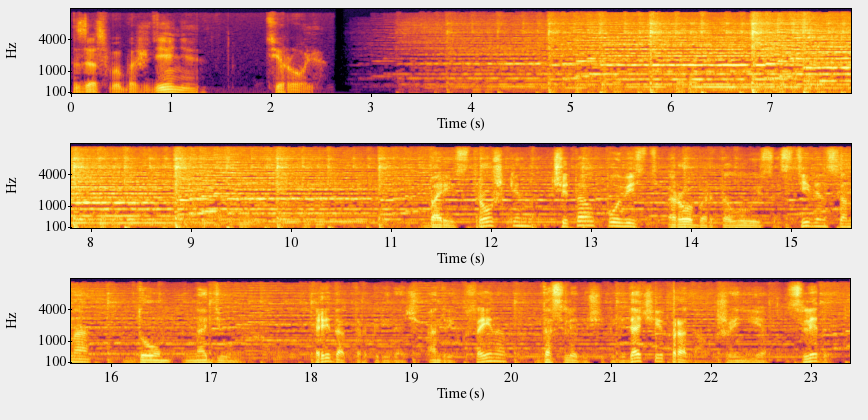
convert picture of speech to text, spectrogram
за освобождение Тироля. Борис Трошкин читал повесть Роберта Луиса Стивенсона «Дом на дюнах». Редактор передач Андрей Хусаинов. До следующей передачи продолжение следует.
